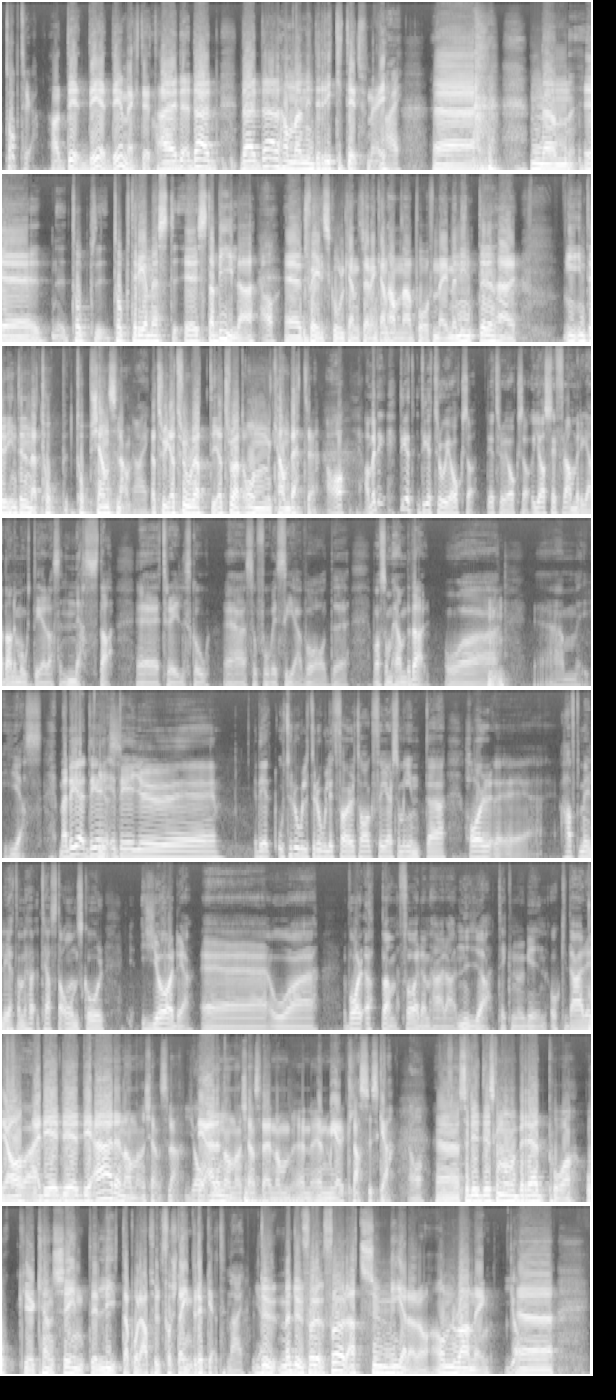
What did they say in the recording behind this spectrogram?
topp tre. Ja, det, det, det är mäktigt. Ja. Nej, där, där, där hamnar den inte riktigt för mig. Nej. Eh, men eh, topp top tre mest eh, stabila ja. eh, trail school kanske den kan hamna på för mig. Men inte den här inte, inte den där topp, toppkänslan. Jag tror, jag, tror att, jag tror att On kan bättre. Ja, ja men det, det, det, tror jag också. Det tror jag också. Och jag ser fram redan emot deras nästa eh, trailsko. Eh, så får vi se vad, eh, vad som händer där. Och, mm. Yes. Men det, det, yes. det är ju... Eh, det är ett otroligt roligt företag för er som inte har eh, haft möjligheten att testa OnScore. Gör det. Eh, och var öppen för den här nya teknologin. Och där är ja, så, det, det, det, är en annan känsla. Ja. Det är en annan känsla än de, en, en mer klassiska. Ja, uh, så det, det, ska man vara beredd på och uh, kanske inte lita på det absolut första intrycket. Nej. Du, men du, för, för att summera då. On running. Ja.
